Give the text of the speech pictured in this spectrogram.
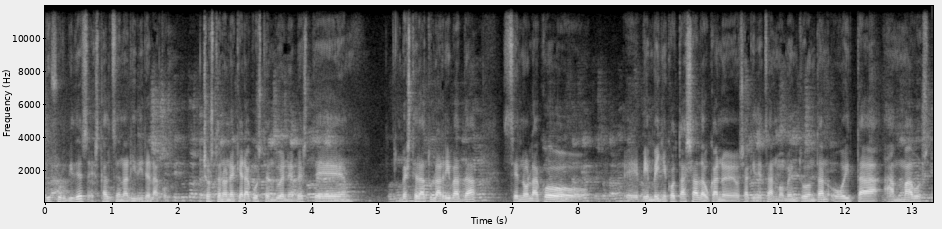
iruzur bidez estaltzen ari direlako. Txosten honek erakusten duen beste, beste datu larri bat da, zenolako e, behin-behineko tasa daukan e, osakidetzan. Momentu hontan, hogeita amabost,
